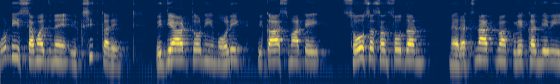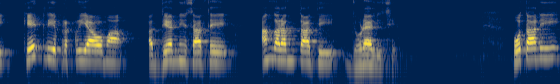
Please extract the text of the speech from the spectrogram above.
ઊંડી સમજને વિકસિત કરે. વિદ્યાર્થીઓની મૌલિક વિકાસ માટે શોષ સંશોધન ને રચનાત્મક લેખન જેવી કેટલીય પ્રક્રિયાઓમાં અધ્યયનની સાથે અંગરંગતાથી જોડાયેલી છે. પોતાની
